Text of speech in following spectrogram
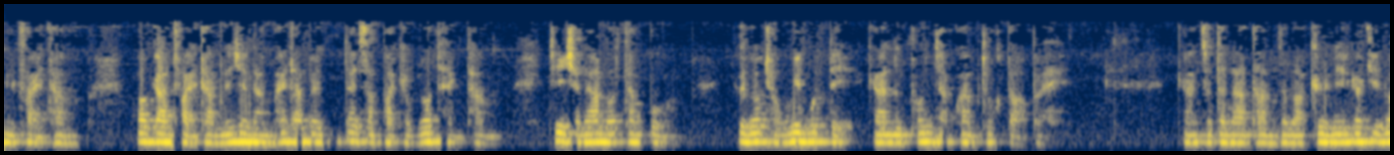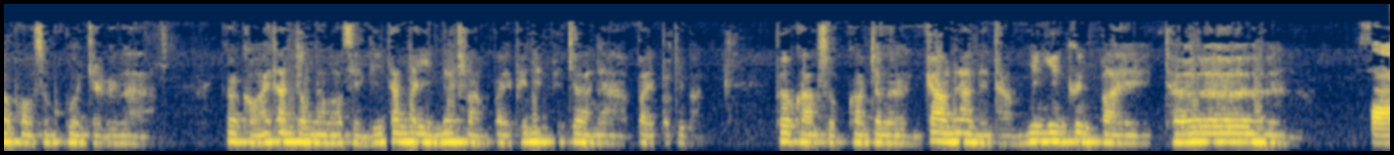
มีใฝ่ธรรม เพราะการใฝ่ธรรมนี้จะนำให้ท่านไปได้สัมผัสกับรถแห่งธรรม ที่ชนะรถทั้งปวงคือรถของวิมุตติ การหลุดพ้นจากความทุกข์ต่อไป การสนทนาธรรมสำหรับคืนนี้ก็คิดว่าพอสมควรแก่เวลา ก็ขอให้ท่านจงนำเอาสิ่งที่ท่านได้ยินได้ฟังไปพิจิตพิจารณาไปปฏิบัติ เพื่อความสุขความเจริญก้าวหน้าในธรรมยิ่งยิ่งขึ้นไปเธอสา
